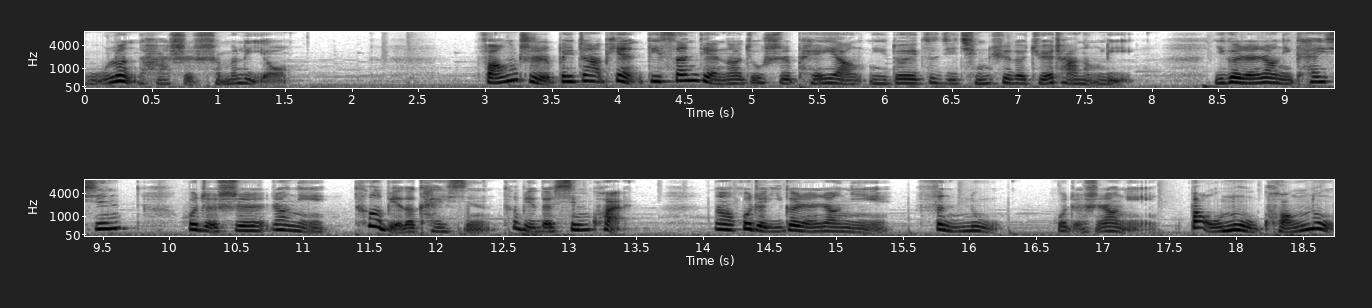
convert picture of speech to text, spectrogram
无论他是什么理由。防止被诈骗，第三点呢，就是培养你对自己情绪的觉察能力。一个人让你开心，或者是让你特别的开心、特别的心快，那或者一个人让你愤怒，或者是让你暴怒、狂怒，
